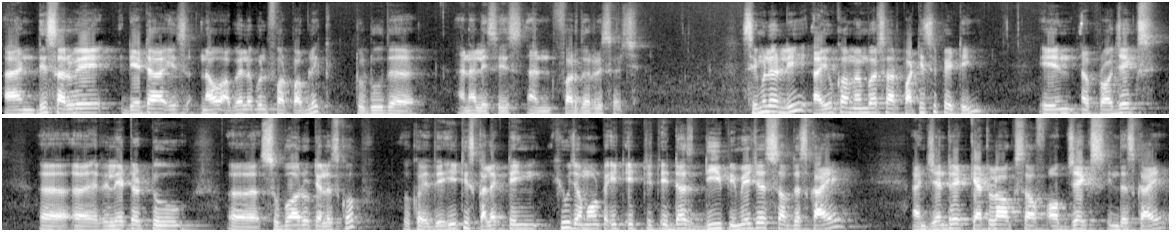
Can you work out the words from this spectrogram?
and this survey data is now available for public to do the analysis and further research. Similarly, IUCAA members are participating in uh, projects uh, uh, related to Subaru telescope. Okay, it is collecting huge amount, it, it, it does deep images of the sky and generate catalogs of objects in the sky.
